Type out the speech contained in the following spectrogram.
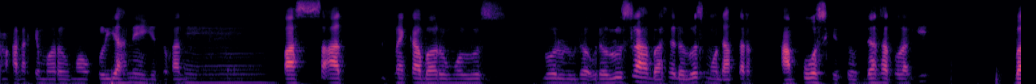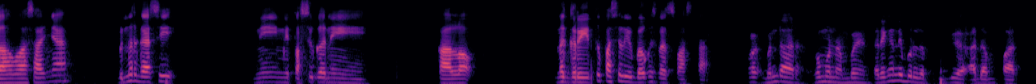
anak-anak yang baru mau kuliah nih gitu kan. Hmm, pas saat mereka baru mau lulus baru udah udah lulus lah bahasa udah lulus mau daftar kampus gitu. Dan satu lagi bahwasanya bener gak sih? Ini mitos juga nih. Kalau negeri itu pasti lebih bagus dari swasta. Oh, bentar gue mau nambahin. Tadi kan dia baru dapet tiga ada empat.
